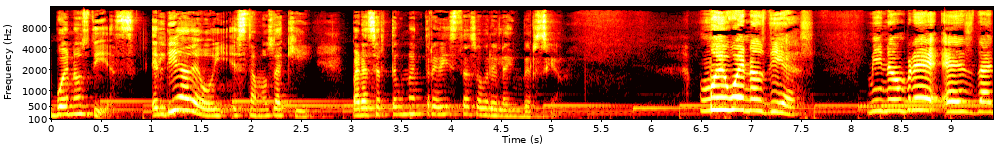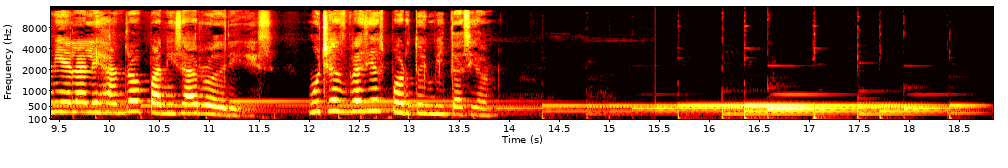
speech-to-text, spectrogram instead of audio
Buenos días. El día de hoy estamos aquí para hacerte una entrevista sobre la inversión. Muy buenos días. Mi nombre es Daniel Alejandro Paniza Rodríguez. Muchas gracias por tu invitación.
